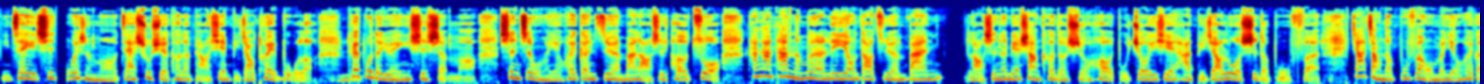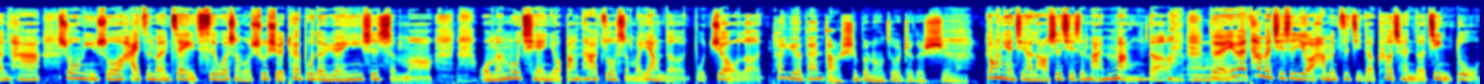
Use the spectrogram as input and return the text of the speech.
你这一次为什么在数学课的表现比较退步了，退步的原因是什么？甚至我们也会跟资源班老师合作，看看他能不能利用到资源班。老师那边上课的时候补救一些他比较弱势的部分。家长的部分，我们也会跟他说明说，孩子们这一次为什么数学退步的原因是什么。我们目前有帮他做什么样的补救了？他原班导师不能做这个事吗？高年级的老师其实蛮忙的，对，因为他们其实也有他们自己的课程的进度，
